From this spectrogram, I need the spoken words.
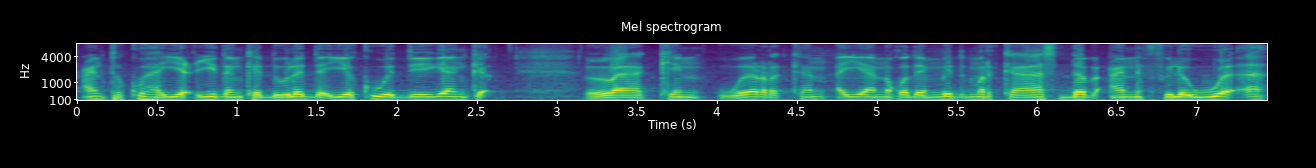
gacanta ku haya ciidanka dowladda iyo kuwa deegaanka. Laakiin weerarkan ayaa noqday mid markaas dabcan filowa. ah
